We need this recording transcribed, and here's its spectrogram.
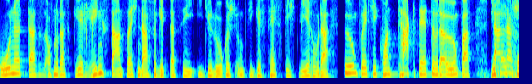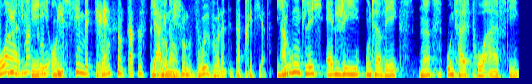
ohne dass es auch nur das geringste Anzeichen dafür gibt, dass sie ideologisch irgendwie gefestigt wäre oder irgendwelche Kontakte hätte oder irgendwas. Die ist da halt da pro spielt jemand so ein bisschen mit Grenzen und das ist Ja, wirklich genau. schon wohlwollend interpretiert. Jugendlich, edgy, unterwegs ne? und halt pro AfD.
